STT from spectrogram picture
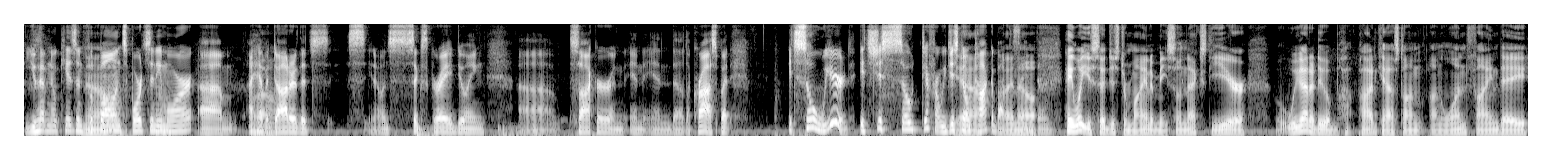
You have no kids in football and sports anymore. Um, I have a daughter that's you know in sixth grade doing uh, soccer and and and uh, lacrosse, but. It's so weird. It's just so different. We just don't talk about I the know. same thing. Hey, what you said just reminded me. So next year, we got to do a po- podcast on on one fine day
